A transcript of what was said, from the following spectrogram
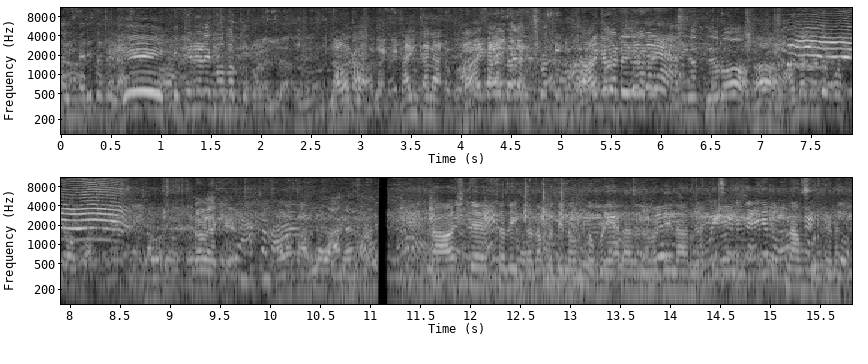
ಅಲ್ಲಿ ಮೆರೀತದಲ್ಲ ಏ ಕೆತ್ತಿನೊಳಗೆ ಹೋಗ್ಬೇಕು. ನಾಳೆ ಸಾಯಂಕಾಲ. ನಾಳೆ ಸಾಯಂಕಾಲ ಸಾಯಂಕಾಲ ದೇವರು ಹನ್ನೊಂದು ಗಂಟೆಗೆ ಬರ್ತೀವಪ್ಪ ನಾಳಕ್ಕೆ ಲಾಸ್ಟ್ ಸಲ ಈ ಗಣಪತಿ ನೋಡ್ಕೊಬಿಡಿ ಯಾರಾದ್ರೂ ನೋಡಲಿಲ್ಲ ಅಂದ್ರೆ. ನಮ್ಮೂರ್ ಮೂರು ಗಣಪತಿ.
